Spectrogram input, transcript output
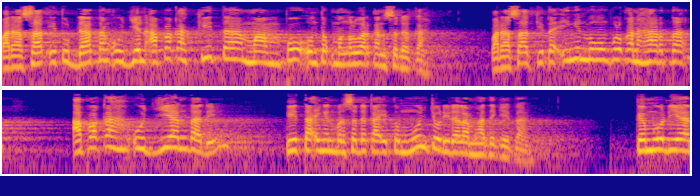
pada saat itu datang ujian apakah kita mampu untuk mengeluarkan sedekah pada saat kita ingin mengumpulkan harta apakah ujian tadi kita ingin bersedekah itu muncul di dalam hati kita kemudian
